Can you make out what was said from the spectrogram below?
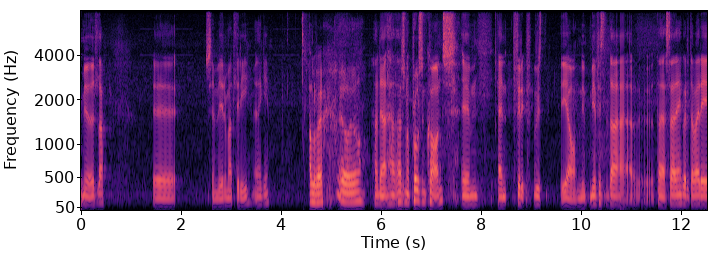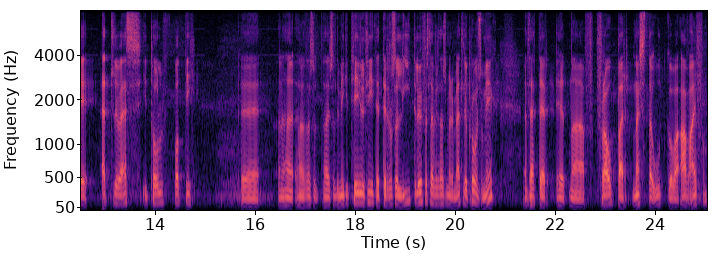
mjög öðla uh, sem við erum allir í, eða ekki alveg. Jú, jú. þannig að það er svona pros and cons um, en fyrir, þú veist, já mér, mér finnst þetta það sagði einhver þetta væri 11S í 12 body uh, þannig að það, það, það, er svolítið mikið til því. Þetta er rosa lítil uppfærslega fyrir það sem eru með 11 Pro eins og mig en þetta er hérna, frábær næsta útgófa af iPhone.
